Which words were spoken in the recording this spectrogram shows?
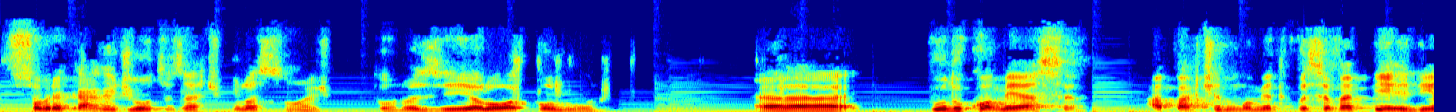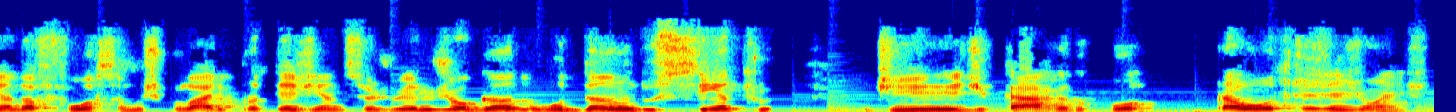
sobrecarga de outras articulações, como o tornozelo ou a coluna. É, tudo começa a partir do momento que você vai perdendo a força muscular e protegendo seu joelho, jogando, mudando o centro de, de carga do corpo para outras regiões.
